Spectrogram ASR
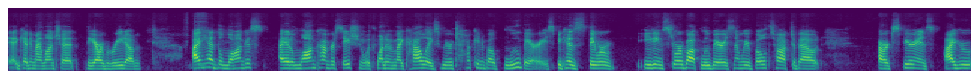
uh, getting my lunch at the Arboretum. I had the longest. I had a long conversation with one of my colleagues. We were talking about blueberries because they were eating store bought blueberries, and we both talked about our experience i grew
